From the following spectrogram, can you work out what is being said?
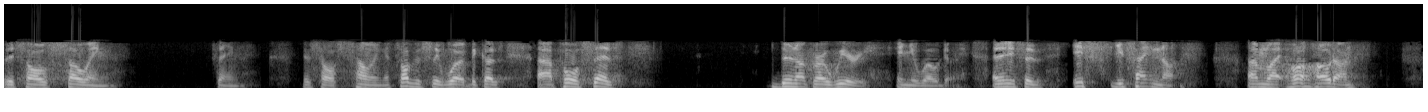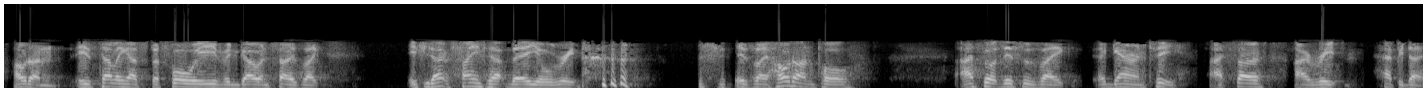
This whole sowing thing. This whole sowing. It's obviously work because uh, Paul says, do not grow weary in your well doing. And then he says, if you faint not. I'm like, oh, hold on. Hold on. He's telling us before we even go and sow, he's like, if you don't faint out there, you'll reap. it's like, hold on, Paul. I thought this was like a guarantee. I sow, I reap. Happy day.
